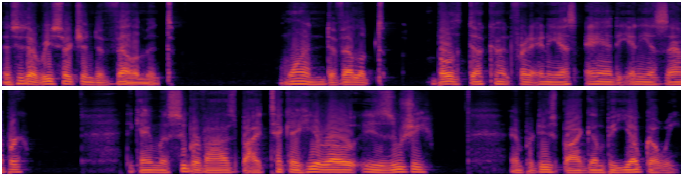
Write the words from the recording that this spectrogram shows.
Nintendo Research and Development 1 developed both Duck Hunt for the NES and the NES Zapper. The game was supervised by Takahiro Izushi and produced by Gunpei Yokoi.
